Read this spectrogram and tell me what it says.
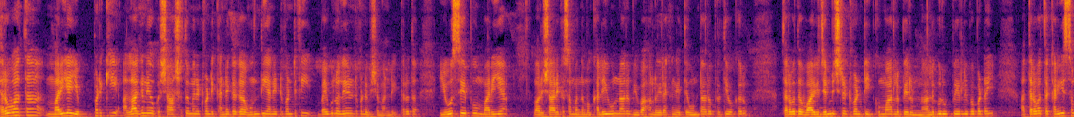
తరువాత మరియా ఎప్పటికీ అలాగనే ఒక శాశ్వతమైనటువంటి కన్యకగా ఉంది అనేటువంటిది బైబిల్లో లేనటువంటి విషయం అండి. తర్వాత యోసేపు మరియా వారు శారీరక సంబంధము కలిగి ఉన్నారు. వివాహంలో ఏ రకంగా అయితే ఉంటారో ప్రతి ఒక్కరు. తర్వాత వారికి జన్మించినటువంటి కుమారుల పేరు నలుగురు పేర్లు ఇవ్వబడ్డాయి. ఆ తర్వాత కనీసం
